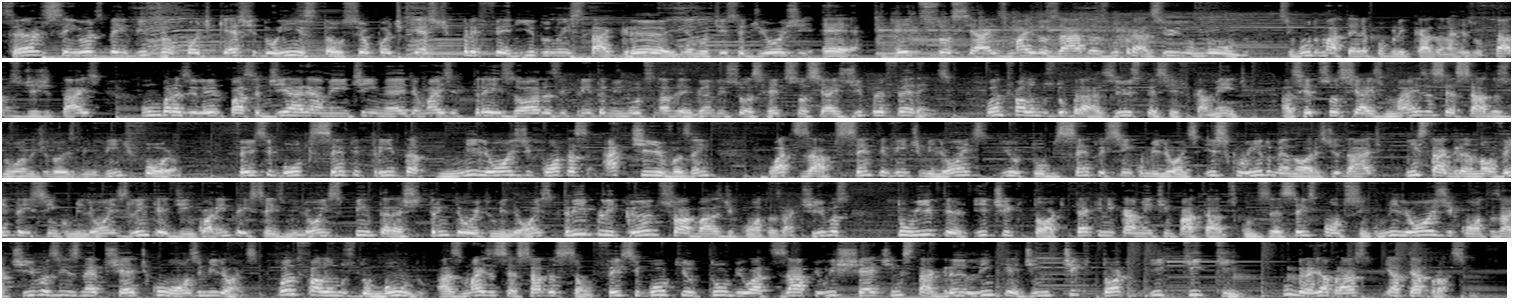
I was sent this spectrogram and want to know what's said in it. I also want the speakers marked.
Speaker 1: Senhoras e senhores, bem-vindos ao podcast do Insta, o seu podcast preferido no Instagram. E a notícia de hoje é: redes sociais mais usadas no Brasil e no mundo. Segundo matéria publicada na Resultados Digitais, um brasileiro passa diariamente, em média, mais de 3 horas e 30 minutos navegando em suas redes sociais de preferência. Quando falamos do Brasil especificamente, as redes sociais mais acessadas no ano de 2020 foram Facebook, 130 milhões de contas ativas, hein? WhatsApp 120 milhões, YouTube 105 milhões, excluindo menores de idade, Instagram 95 milhões, LinkedIn 46 milhões, Pinterest 38 milhões, triplicando sua base de contas ativas, Twitter e TikTok tecnicamente empatados com 16,5 milhões de contas ativas e Snapchat com 11 milhões. Quando falamos do mundo, as mais acessadas são Facebook, YouTube, WhatsApp, WeChat, Instagram, LinkedIn, TikTok e Kiki. Um grande abraço e até a próxima.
